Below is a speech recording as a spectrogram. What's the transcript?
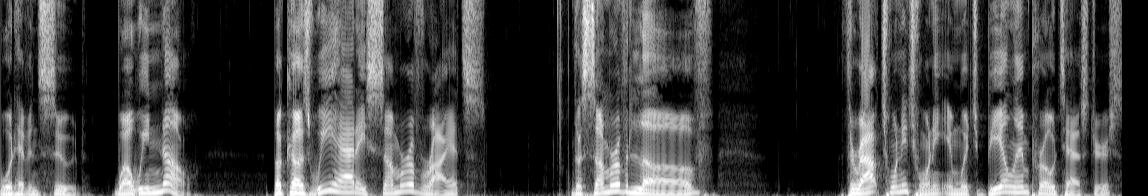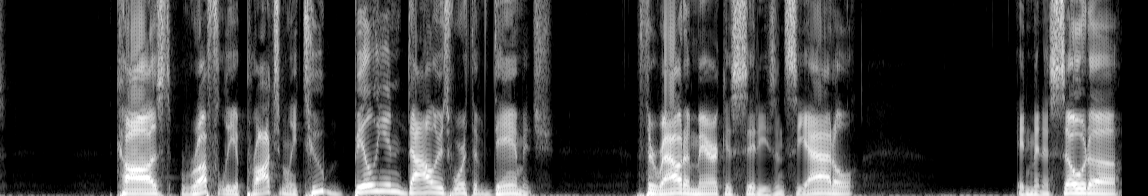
would have ensued. Well, we know because we had a summer of riots, the summer of love throughout 2020, in which BLM protesters caused roughly approximately $2 billion worth of damage throughout America's cities in Seattle, in Minnesota.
